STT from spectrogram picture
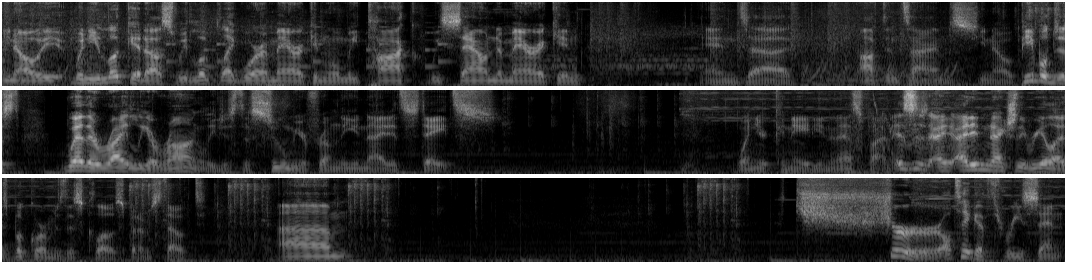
You know, when you look at us, we look like we're American. When we talk, we sound American. And uh, oftentimes, you know, people just, whether rightly or wrongly, just assume you're from the United States when you're Canadian, and that's fine. This is I, I didn't actually realize Bookworm was this close, but I'm stoked. Um, sure, I'll take a three cent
